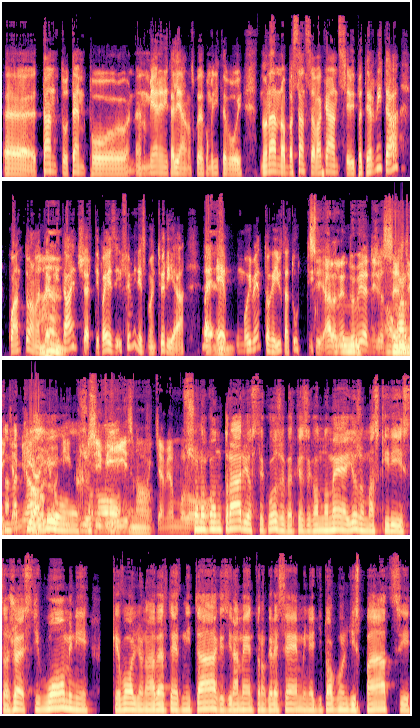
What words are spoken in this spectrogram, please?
eh, tanto tempo, non mi viene in italiano, scusa, come dite voi, non hanno abbastanza vacanze di paternità quanto la maternità in certi paesi. Il femminismo, in teoria, Beh, è, è un movimento che aiuta tutti. Sì, allora nel Mm. 2017 No, guarda, chiamiamolo inclusivismo, sono- no. chiamiamolo... Sono contrario a queste cose perché secondo me io sono maschilista, cioè sti uomini che vogliono la paternità, che si lamentano che le femmine gli tolgono gli spazi.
